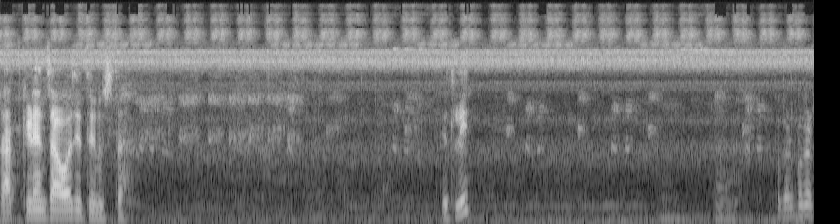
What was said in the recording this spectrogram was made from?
रातकिड्यांचा आवाज येतोय नुसता. दिसली. पकड पकड.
